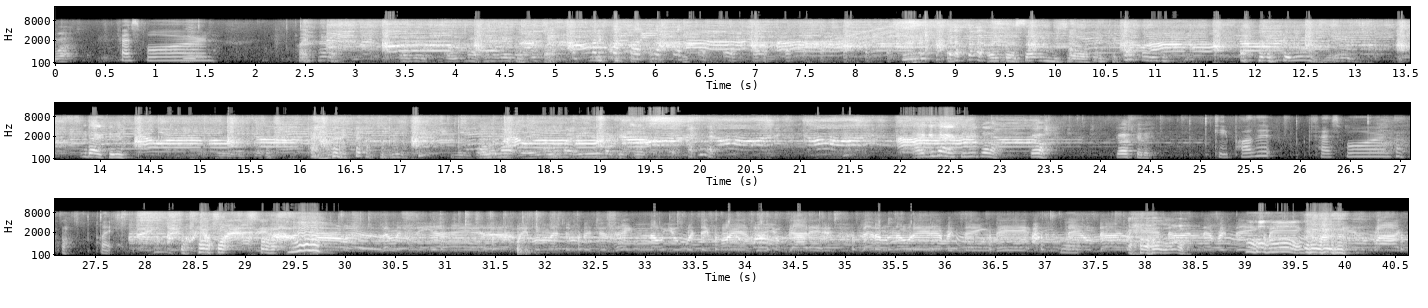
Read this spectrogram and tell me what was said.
Fast forward. Play. Like the 70s show. Get back, Scooby. I whip my, I whip my ears back and forth. Alright, get back, Scooby. Go. Go. Go, Scooby. Okay, pause it. Fast forward. Play. Oh, oh.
